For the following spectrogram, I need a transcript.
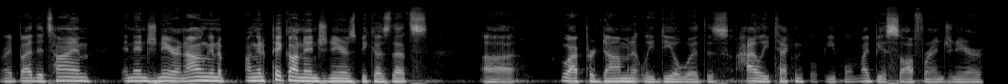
Right by the time an engineer, and I'm gonna I'm gonna pick on engineers because that's uh, who I predominantly deal with is highly technical people. It might be a software engineer,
